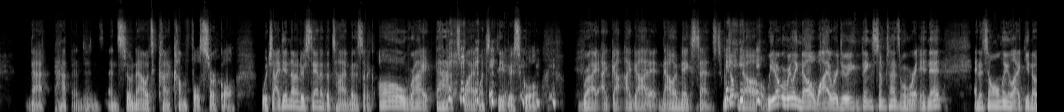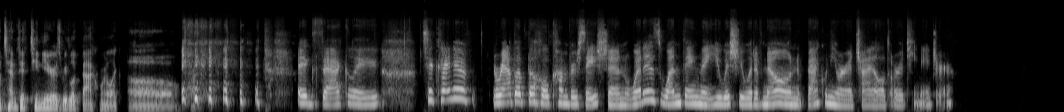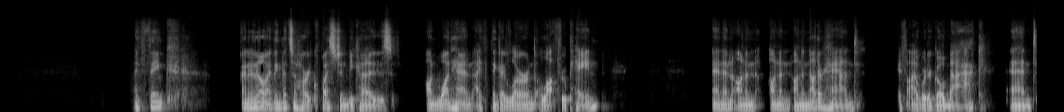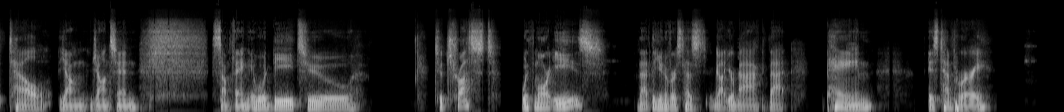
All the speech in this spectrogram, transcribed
that happened and and so now it's kind of come full circle which i didn't understand at the time but it's like oh right that's why i went to theater school right i got i got it now it makes sense we don't know we don't really know why we're doing things sometimes when we're in it and it's only like, you know, 10, 15 years we look back and we're like, oh. Right. exactly. To kind of wrap up the whole conversation, what is one thing that you wish you would have known back when you were a child or a teenager? I think, I don't know. I think that's a hard question because, on one hand, I think I learned a lot through pain. And then on an on an, on another hand, if I were to go back and tell young Johnson something, it would be to to trust with more ease that the universe has got your back, that pain is temporary,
